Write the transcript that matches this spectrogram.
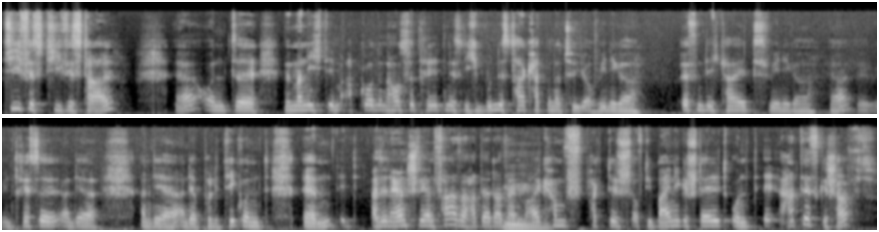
tiefes, tiefes Tal. Ja, und äh, wenn man nicht im Abgeordnetenhaus vertreten ist, nicht im Bundestag, hat man natürlich auch weniger Öffentlichkeit, weniger ja, Interesse an der, an der, an der Politik. Und ähm, also in einer ganz schweren Phase hat er da seinen Wahlkampf praktisch auf die Beine gestellt und äh, hat es geschafft.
